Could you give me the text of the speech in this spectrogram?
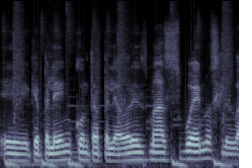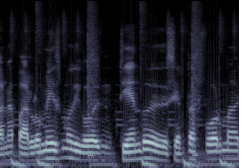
Eh, que peleen contra peleadores más buenos y les van a pagar lo mismo. Digo, entiendo de cierta forma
